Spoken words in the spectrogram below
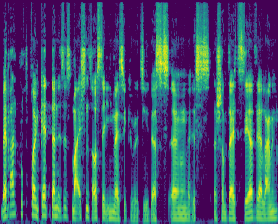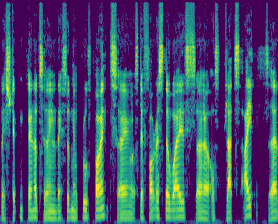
wenn man Proofpoint kennt, dann ist es meistens aus der E-Mail-Security. Das ähm, ist schon seit sehr, sehr langem bei Steckenpferd äh, der Firma Proofpoint. Äh, auf der Forrester-Wise äh, auf Platz 1. Äh,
